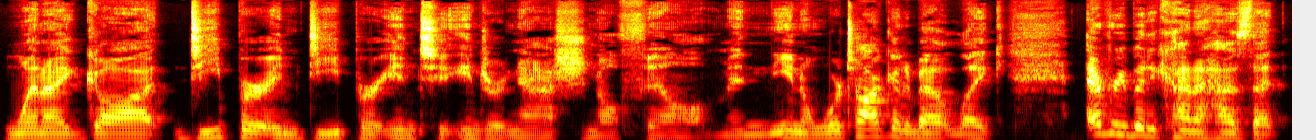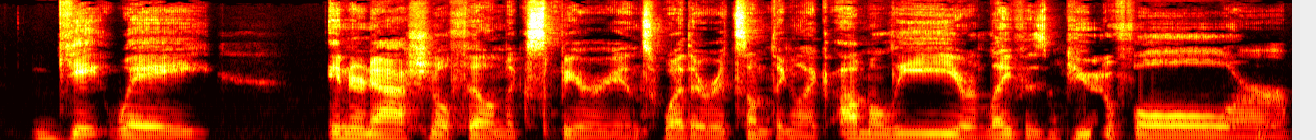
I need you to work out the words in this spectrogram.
when I got deeper and deeper into international film. And, you know, we're talking about like everybody kind of has that gateway international film experience, whether it's something like Amelie or Life is Beautiful or,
